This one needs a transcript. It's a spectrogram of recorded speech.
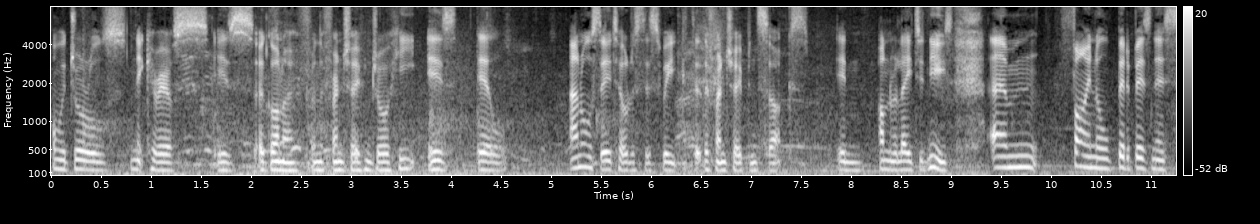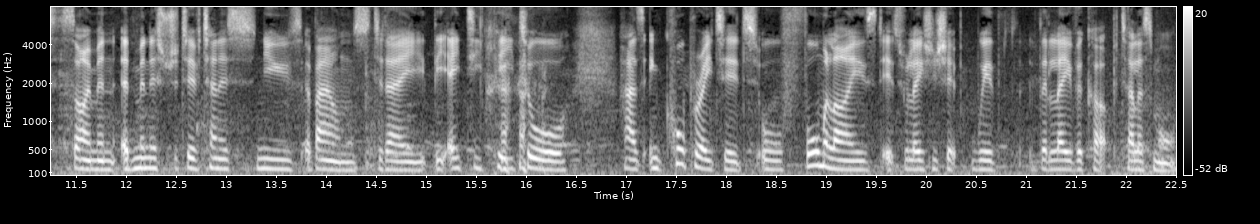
on withdrawals: Nick Kyrgios is a goner from the French Open draw. He is ill, and also told us this week that the French Open sucks. In unrelated news. Um, final bit of business, Simon. Administrative tennis news abounds today. The ATP Tour has incorporated or formalised its relationship with the Laver Cup. Tell us more.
